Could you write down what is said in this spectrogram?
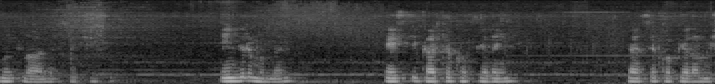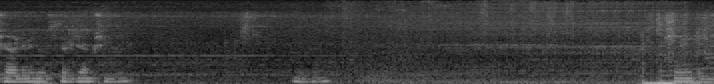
bootloader seçiyorsunuz. İndirin bunları. SD karta kopyalayın. Ben size kopyalanmış halini göstereceğim şimdi. İndirin.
